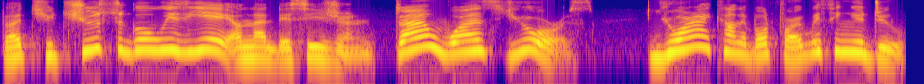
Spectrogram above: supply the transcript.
But you choose to go with yay on that decision. That was yours. You are accountable for everything you do.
